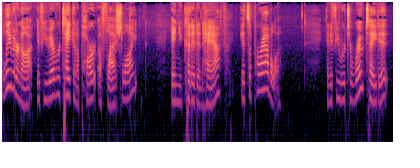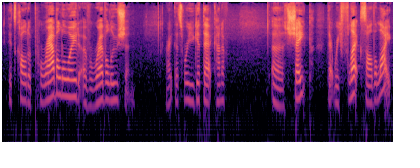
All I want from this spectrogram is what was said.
Believe it or not, if you've ever taken apart a flashlight and you cut it in half, it's a parabola. And if you were to rotate it, it's called a paraboloid of revolution. Right? That's where you get that kind of uh, shape that reflects all the light.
